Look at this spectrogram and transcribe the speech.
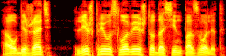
а убежать лишь при условии, что Досин позволит.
